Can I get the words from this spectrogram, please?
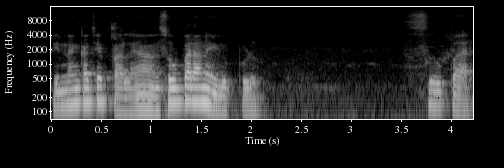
తిన్నాక చెప్పాలి. సూపర్ అని ఇప్పుడు. సూపర్.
